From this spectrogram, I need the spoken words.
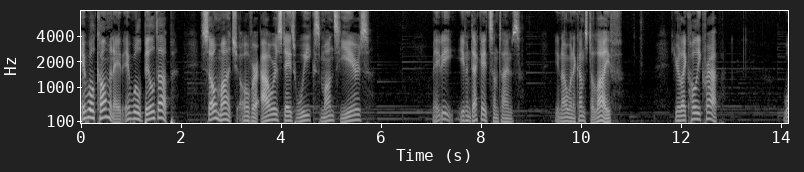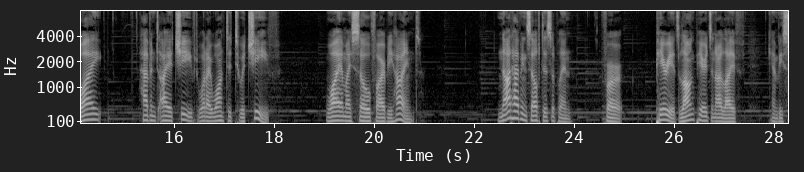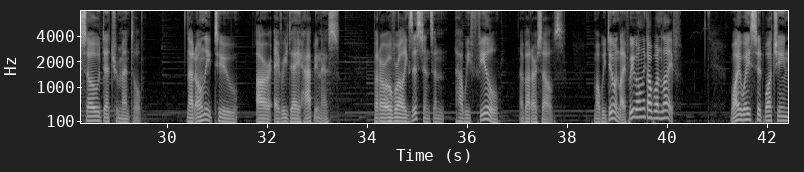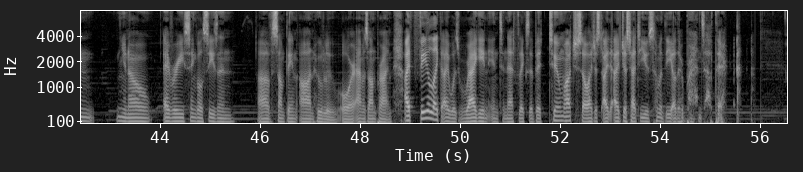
it will culminate, it will build up so much over hours, days, weeks, months, years, maybe even decades sometimes. You know, when it comes to life, you're like, holy crap, why haven't I achieved what I wanted to achieve? Why am I so far behind? Not having self discipline for periods, long periods in our life, can be so detrimental, not only to our everyday happiness, but our overall existence and how we feel about ourselves, what we do in life. We've only got one life. Why waste it watching, you know, every single season of something on Hulu or Amazon Prime? I feel like I was ragging into Netflix a bit too much, so I just I, I just had to use some of the other brands out there.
